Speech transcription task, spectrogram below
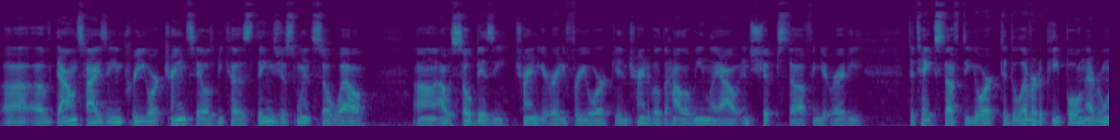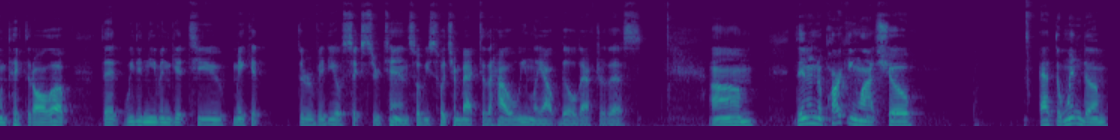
uh, of downsizing pre-York train sales because things just went so well. Uh, I was so busy trying to get ready for York and trying to build a Halloween layout and ship stuff and get ready to take stuff to York to deliver to people and everyone picked it all up that we didn't even get to make it through video 6 through 10. So we'll be switching back to the Halloween layout build after this. Um, then in the parking lot show at the Wyndham,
